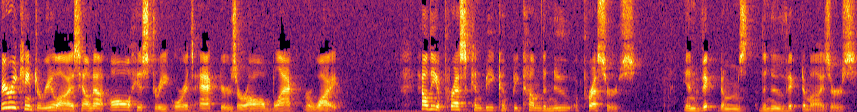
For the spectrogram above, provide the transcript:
Berry came to realize how not all history or its actors are all black or white how the oppressed can be, become the new oppressors, and victims the new victimizers.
